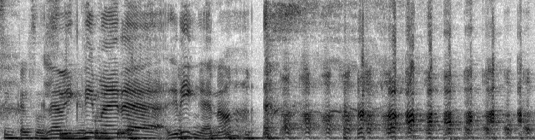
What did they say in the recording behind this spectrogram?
sin calzoncillo. La víctima era gringa, ¿no?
